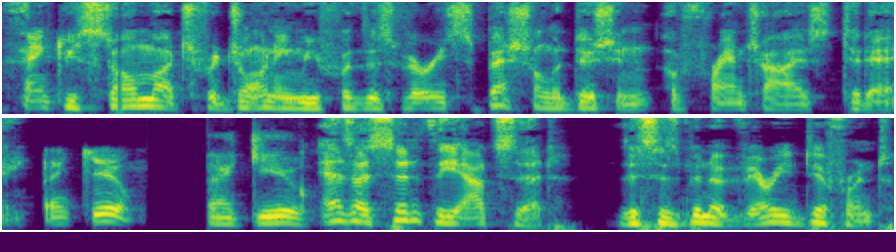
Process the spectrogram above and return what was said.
thank you so much for joining me for this very special edition of Franchise Today. Thank you. Thank you. As I said at the outset, This has been a very different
